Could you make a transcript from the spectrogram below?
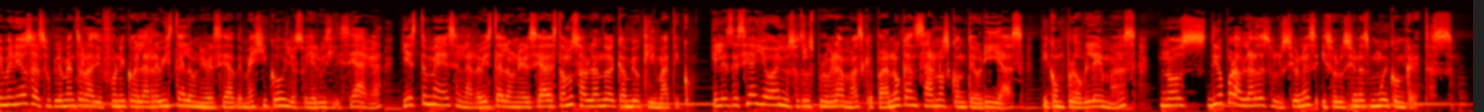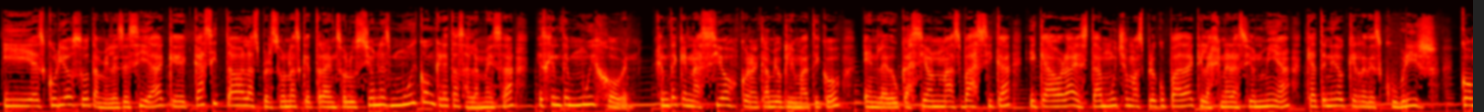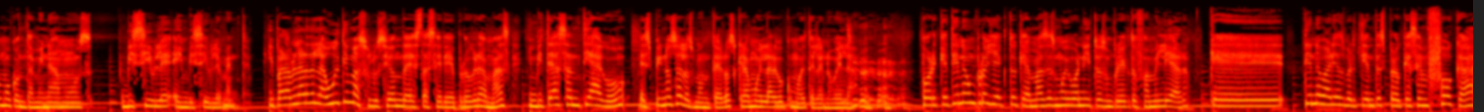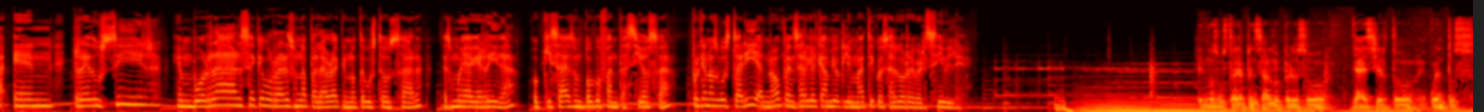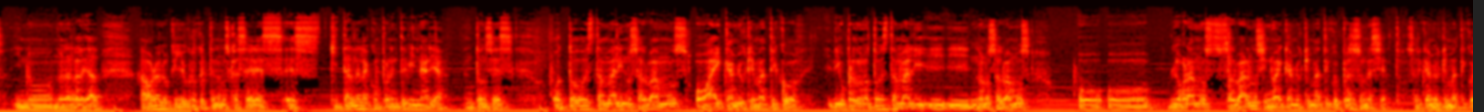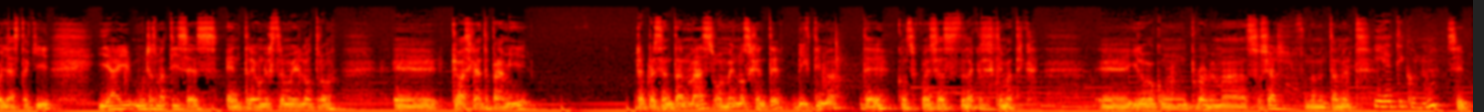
Bienvenidos al suplemento radiofónico de la revista de la Universidad de México. Yo soy Luis Liceaga y este mes en la revista de la Universidad estamos hablando de cambio climático. Y les decía yo en los otros programas que para no cansarnos con teorías y con problemas, nos dio por hablar de soluciones y soluciones muy concretas. Y es curioso, también les decía, que casi todas las personas que traen soluciones muy concretas a la mesa es gente muy joven, gente que nació con el cambio climático en la educación más básica y que ahora está mucho más preocupada que la generación mía, que ha tenido que redescubrir cómo contaminamos visible e invisiblemente. Y para hablar de la última solución de esta serie de programas, invité a Santiago Espinosa los Monteros, que era muy largo como de telenovela, porque tiene un proyecto que además es muy bonito, es un proyecto familiar, que tiene varias vertientes, pero que se enfoca en reducir, en borrar. Sé que borrar es una palabra que no te gusta usar, es muy aguerrida o quizá es un poco fantasiosa, porque nos gustaría, ¿no? Pensar que el cambio climático es algo reversible. Eh, nos gustaría pensarlo, pero eso ya es cierto en cuentos y no, no en la realidad. Ahora lo que yo creo que tenemos que hacer es, es quitarle la componente binaria. Entonces, o todo está mal y nos salvamos, o hay cambio climático, digo, perdón, o todo está mal y, no nos salvamos, o, logramos salvarnos y no hay cambio climático, y pues eso no es cierto. O sea, el cambio climático ya está aquí y hay muchos matices entre un extremo y el otro, eh, que básicamente para mí representan más o menos gente víctima de consecuencias de la crisis climática. Eh, y lo veo como un problema social, fundamentalmente. Y ético, ¿no? Sí.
